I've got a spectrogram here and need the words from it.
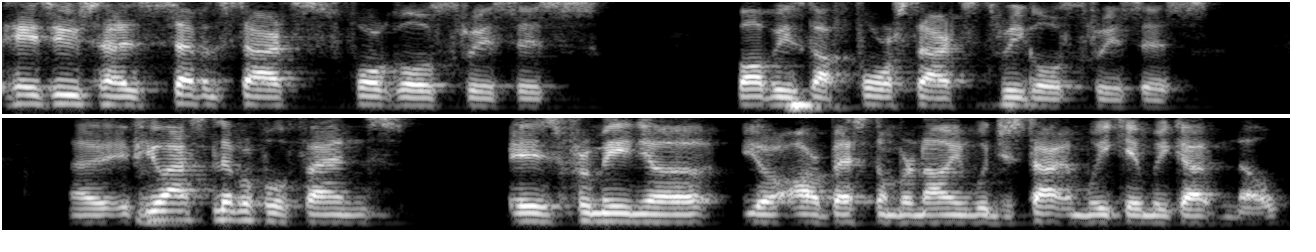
Jesus has seven starts, four goals, three assists. Bobby's got four starts, three goals, three assists. Uh, if you ask Liverpool fans, is Firmino your our best number nine? Would you start him week in, week out? No.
